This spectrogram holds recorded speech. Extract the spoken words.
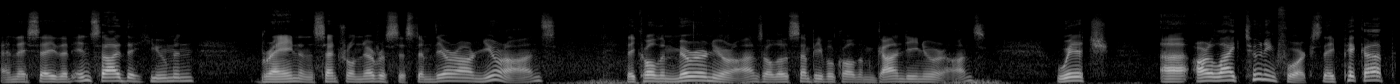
And they say that inside the human brain and the central nervous system, there are neurons. They call them mirror neurons, although some people call them Gandhi neurons, which uh, are like tuning forks. They pick up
